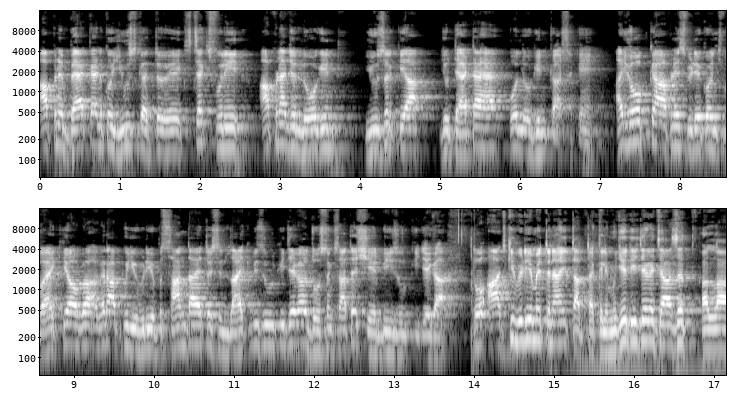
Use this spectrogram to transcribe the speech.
अपने बैक एंड को यूज़ करते हुए सक्सेसफुली अपना जो लॉगिन यूज़र का जो डाटा है, वो लॉगिन कर सकें। आई होप कि आपने इस वीडियो को एंजॉय किया होगा। अगर आपको ये वीडियो पसंद आए तो इसे लाइक भी ज़रूर कीजिएगा और दोस्तों के साथ शेयर भी ज़रूर कीजिएगा। तो आज की वीडियो में इतना ही। तब तक के लिए मुझे दीजिएगा इजाज़त। अल्लाह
